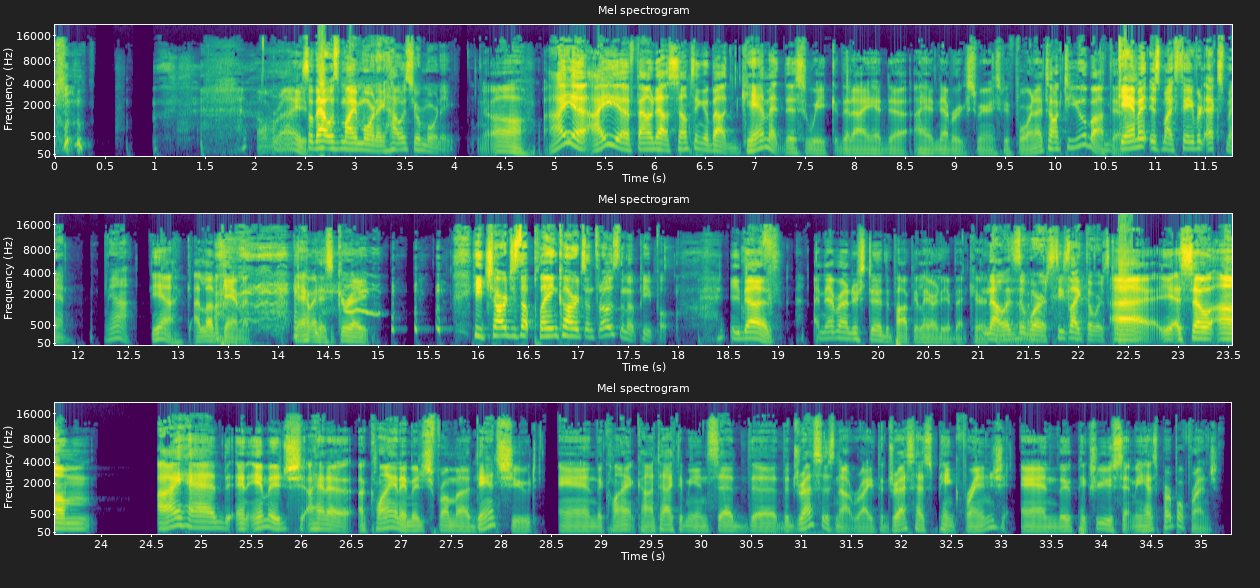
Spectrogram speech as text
All right. So that was my morning. How was your morning? Oh, I uh, I uh, found out something about Gamut this week that I had uh, I had never experienced before, and I talked to you about this. Gambit is my favorite X Man. Yeah. Yeah, I love Gambit. Gambit is great. He charges up playing cards and throws them at people. He does. I never understood the popularity of that character. No, it's the worst. He's like the worst. Uh, yeah. So, um, I had an image. I had a, a client image from a dance shoot, and the client contacted me and said the the dress is not right. The dress has pink fringe, and the picture you sent me has purple fringe.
